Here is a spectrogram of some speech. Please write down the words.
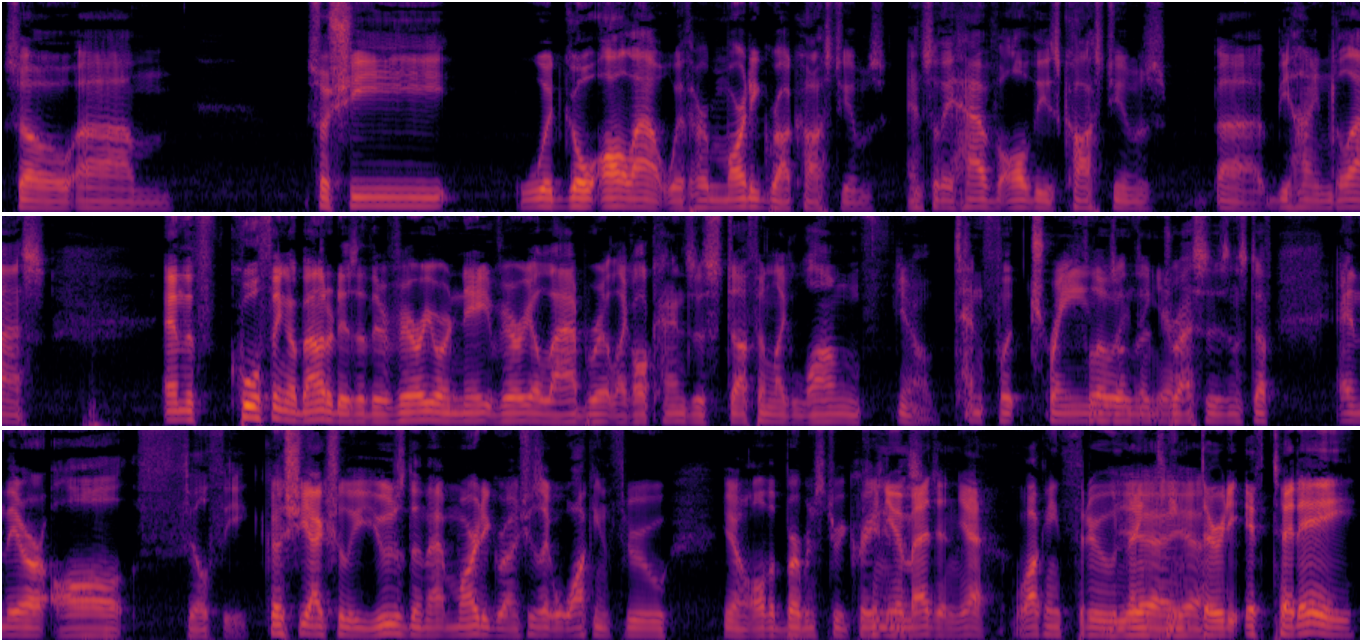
So, um, so she would go all out with her Mardi Gras costumes, and so they have all these costumes uh, behind glass And the f- cool thing about it is that they're very ornate, very elaborate, like all kinds of stuff and like long, you know, 10 foot trains Flowy on the yeah. dresses and stuff. And they are all filthy because she actually used them at Mardi Gras. And she's like walking through, you know, all the Bourbon Street craziness. Can you imagine? Yeah, walking through Yeah, yeah. 1930. If today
